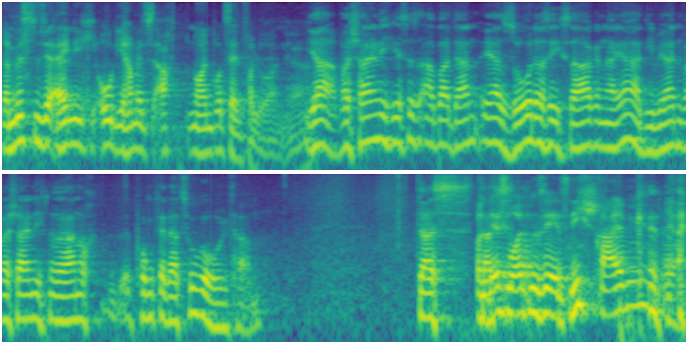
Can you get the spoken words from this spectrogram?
dann müssten sie eigentlich, oh, die haben jetzt 8, 9 Prozent verloren. Ja. ja, wahrscheinlich ist es aber dann eher so, dass ich sage, naja, die werden wahrscheinlich nur noch Punkte dazugeholt haben. Das, und das, das, wollten Sie jetzt nicht schreiben. Genau. Ja.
